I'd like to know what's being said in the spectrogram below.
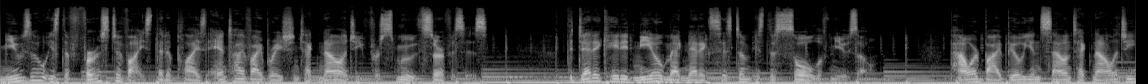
Muzo is the first device that applies anti vibration technology for smooth surfaces. The dedicated Neo magnetic system is the soul of Muzo. Powered by Billion Sound technology,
